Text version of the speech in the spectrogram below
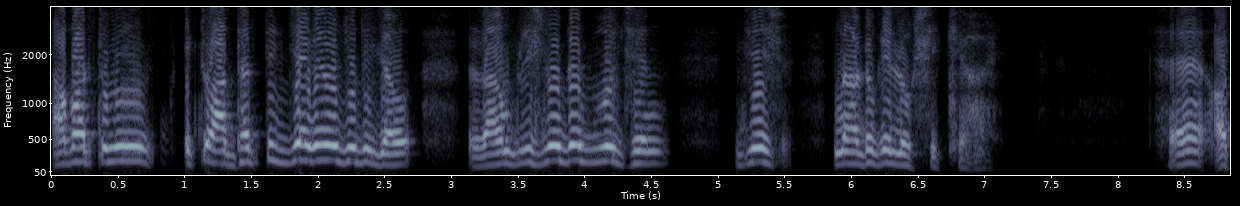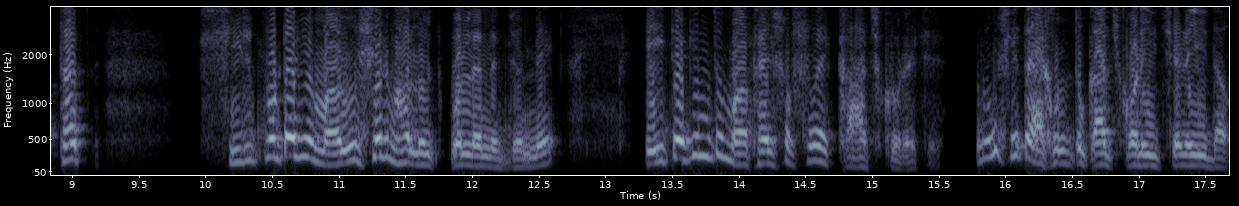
আবার তুমি একটু আধ্যাত্মিক জায়গায়ও যদি যাও রামকৃষ্ণদেব বলছেন যে নাটকে লোকশিক্ষা হয়। হ্যাঁ অর্থাৎ শিল্পটা যে মানুষের ভালো কল্যাণের জন্য, এইটা কিন্তু মাথায় সবসময় কাজ করেছে। এবং সেটা এখন তো কাজ করেই, ছেড়েই দাও।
